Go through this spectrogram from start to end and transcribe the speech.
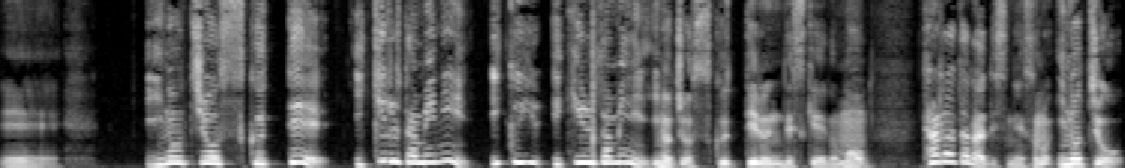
えー、命を救って、生きるために、生き、生きるために命を救ってるんですけれども、ただただですね、その命を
